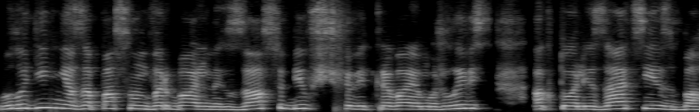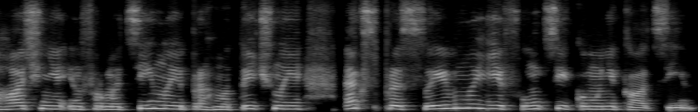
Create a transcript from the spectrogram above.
володіння запасом вербальних засобів, що відкриває можливість актуалізації, збагачення інформаційної, прагматичної, експресивної функції комунікації.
